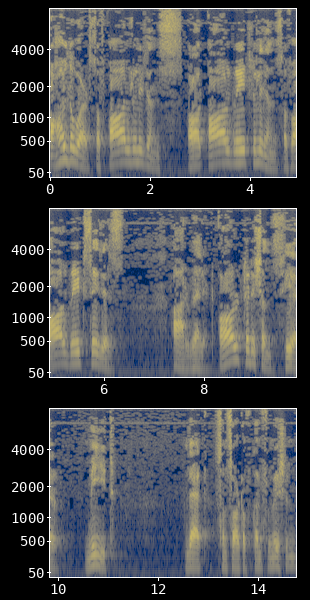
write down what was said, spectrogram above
all the words of all religions, all, all great religions of all great sages are valid. All traditions here meet that some sort of confirmation,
